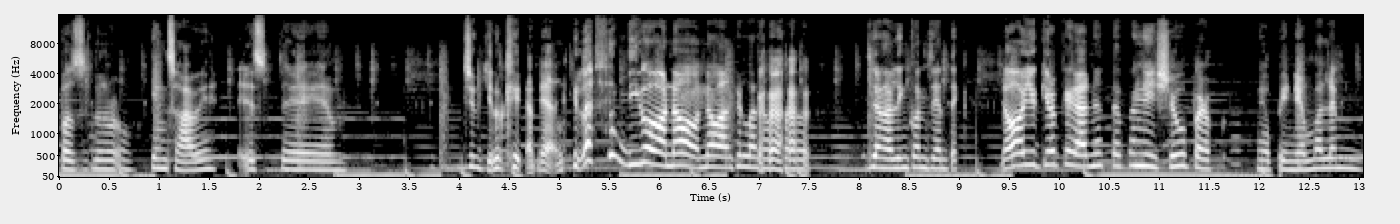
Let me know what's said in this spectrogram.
pues no, quién sabe, este, yo quiero que gane Ángela, digo, no, no, Ángela no, pero ya no, el inconsciente, no, yo quiero que gane Stephanie Shu, pero pues, mi opinión vale en,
